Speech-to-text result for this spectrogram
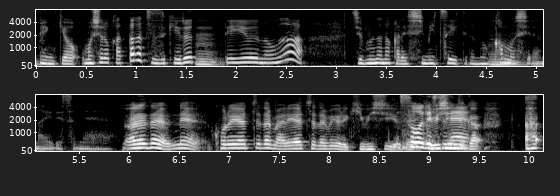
勉強面白かったら続けるっていうのが自分の中で染みついてるのかもしれないですね。あれだよね。これやっちゃダメあれやっちゃダメより厳しいよね。そうですね。厳しいっていうかあ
